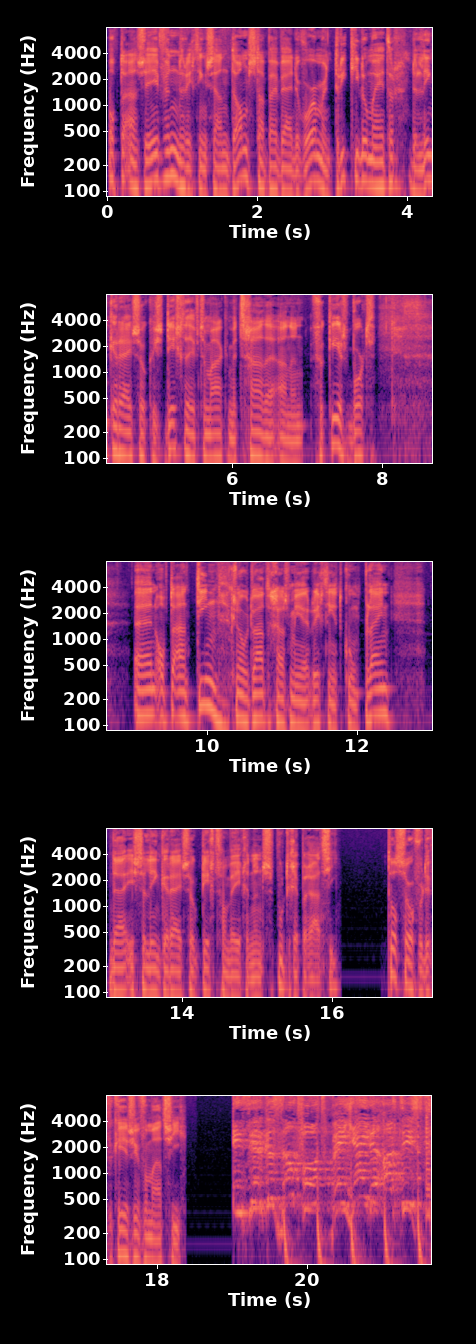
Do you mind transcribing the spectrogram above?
Op de A7 richting Zaandam staat bij Weidewormer 3 kilometer. De linkerrijstok is dicht. heeft te maken met schade aan een verkeersbord. En op de A10 Knoop het Watergaasmeer richting het Koenplein. Daar is de linkerrijstok dicht vanwege een spoedreparatie. Tot zover de verkeersinformatie. In Circus Zandvoort ben jij de artiest.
